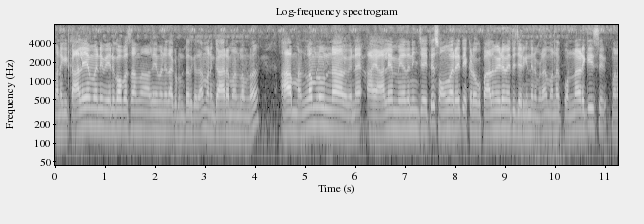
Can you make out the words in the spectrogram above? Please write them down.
మనకి కాలయం అని వేణుగోపాల స్వామి ఆలయం అనేది అక్కడ ఉంటుంది కదా మన గార మండలంలో. ఆ మండలంలో ఉన్న వినా ఆ ఆలయం మీద నుంచి అయితే సోమవారం అయితే ఇక్కడ ఒక పాదం వేయడం అయితే జరిగిందనమాట మన పొన్నాడికి శ్రీ- మన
